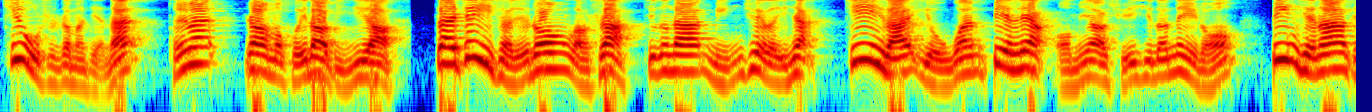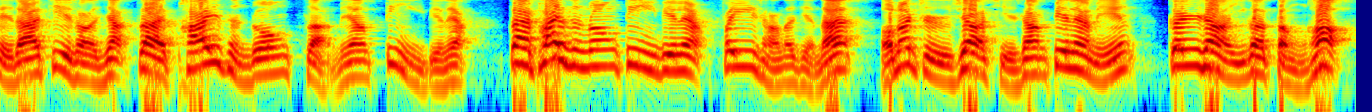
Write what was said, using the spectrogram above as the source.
就是这么简单。同学们，让我们回到笔记啊，在这一小节中，老师啊就跟大家明确了一下接下来有关变量我们要学习的内容。并且呢，给大家介绍一下，在 Python 中怎么样定义变量。在 Python 中定义变量非常的简单，我们只需要写上变量名，跟上一个等号，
